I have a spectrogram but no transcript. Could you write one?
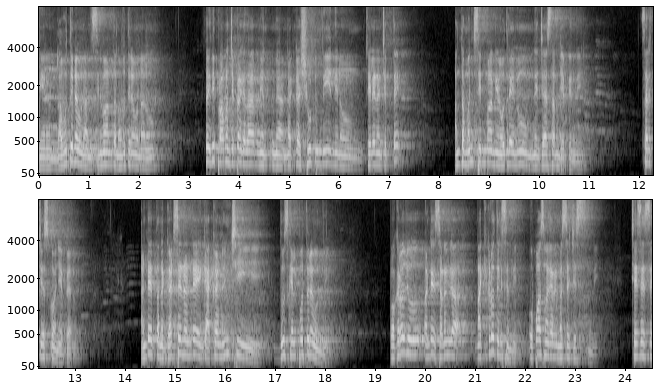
నేను నవ్వుతూనే ఉన్నాను సినిమా అంతా నవ్వుతూనే ఉన్నాను. సో ఇది ప్రాబ్లం చెప్పాను కదా నేను నాకు షూట్ ఉంది నేను చేయలేనని చెప్తే అంత మంచి సినిమా నేను వదిలేను నేను చేస్తానని చెప్పింది. సరే చేసుకో అని చెప్పాను. అంటే తన గట్స్ ఏంటంటే ఇంక అక్కడి నుంచి దూసుకెళ్ళిపోతూనే ఉంది. ఒకరోజు అంటే సడన్గా నాకు ఎక్కడో తెలిసింది ఉపాసన గారికి మెసేజ్ చేసింది. చేసేస్తే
